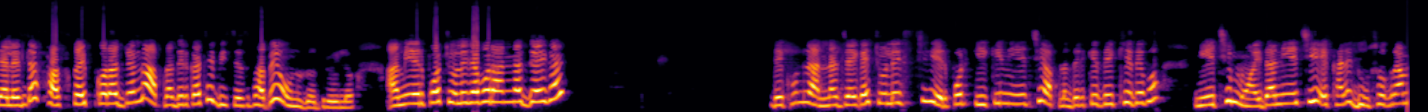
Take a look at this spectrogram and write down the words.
চ্যানেলটা সাবস্ক্রাইব করার জন্য আপনাদের কাছে বিশেষভাবে অনুরোধ রইল। আমি এরপর চলে যাব রান্নার জায়গায়। দেখুন, রান্নার জায়গায় চলে এসেছি। এরপর কি কি নিয়েছি আপনাদেরকে দেখিয়ে দেব। নিয়েছি ময়দা নিয়েছি, এখানে দুশো গ্রাম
